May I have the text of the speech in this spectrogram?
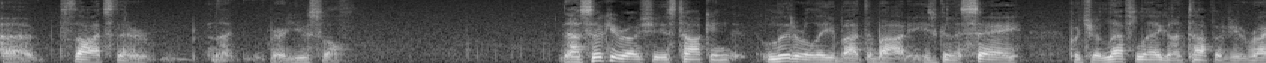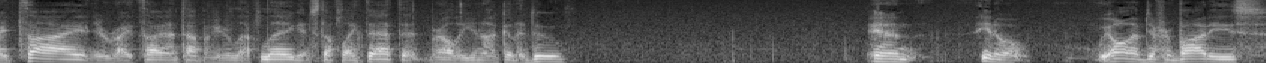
uh, thoughts that are not very useful. Now, Suzuki Roshi is talking literally about the body. He's going to say, put your left leg on top of your right thigh and your right thigh on top of your left leg and stuff like that, that probably you're not going to do. And, you know, we all have different bodies.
